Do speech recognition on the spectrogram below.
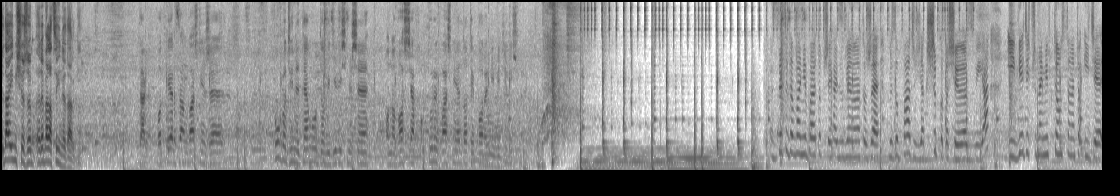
wydaje mi się, że rewelacyjne targi. Tak, potwierdzam właśnie, że pół godziny temu dowiedzieliśmy się o nowościach, o których właśnie do tej pory nie wiedzieliśmy. Zdecydowanie warto przyjechać ze względu na to, że by zobaczyć, jak szybko to się rozwija i wiedzieć przynajmniej, w którą stronę to idzie.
